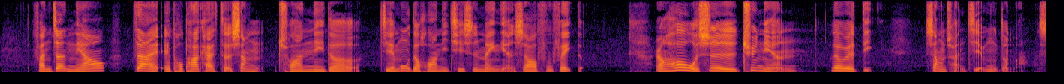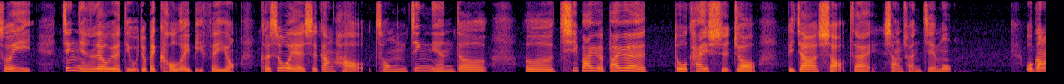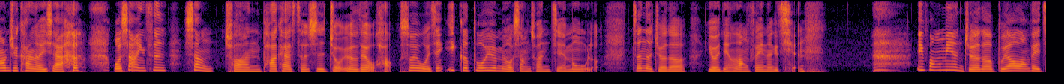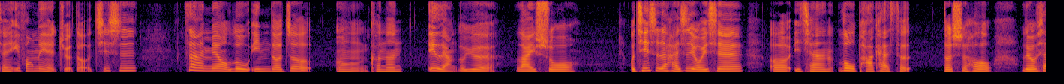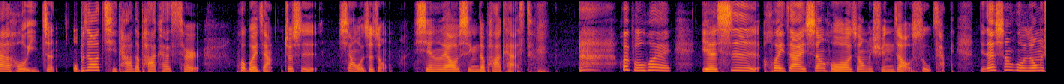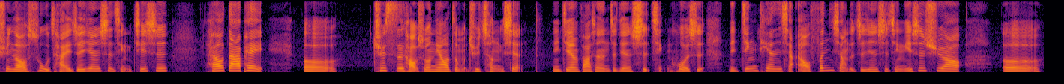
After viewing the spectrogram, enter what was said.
反正你要在 Apple Podcast 上传你的节目的话，你其实每年是要付费的。然后我是去年六月底。上传节目的嘛，所以今年六月底我就被扣了一笔费用。可是我也是刚好从今年的呃七八月八月多开始就比较少在上传节目。我刚刚去看了一下，我上一次上传 Podcast 是九月六号，所以我已经一个多月没有上传节目了，真的觉得有一点浪费那个钱。一方面觉得不要浪费钱，一方面也觉得其实，在没有录音的这嗯，可能一两个月来说，我其实还是有一些呃以前录 podcast 的时候留下的后遗症。我不知道其他的 podcaster 会不会这样，就是像我这种闲聊型的 podcast 会不会？也是会在生活中寻找素材。你在生活中寻找素材这件事情，其实还要搭配，呃，去思考说你要怎么去呈现你今天发生的这件事情，或者是你今天想要分享的这件事情，你是需要呃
